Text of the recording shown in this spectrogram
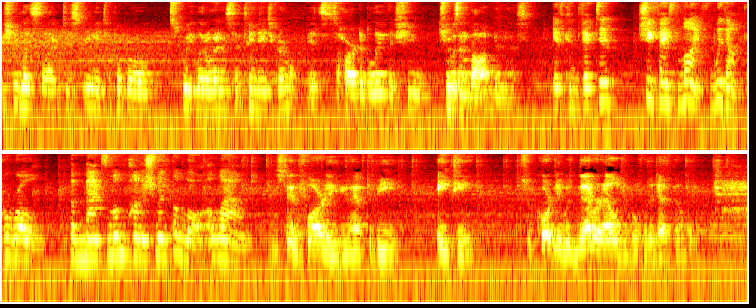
She looks like just any typical sweet little innocent teenage girl. It's hard to believe that she she was involved in this. If convicted, she faced life without parole, the maximum punishment the law allowed. In the state of Florida, you have to be 18. So Courtney was never eligible for the death penalty.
